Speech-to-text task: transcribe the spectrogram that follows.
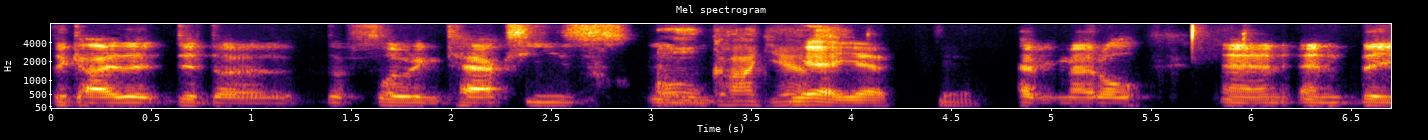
the guy that did the the floating taxis. Oh God, yes. Yeah, yeah. heavy metal and and they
